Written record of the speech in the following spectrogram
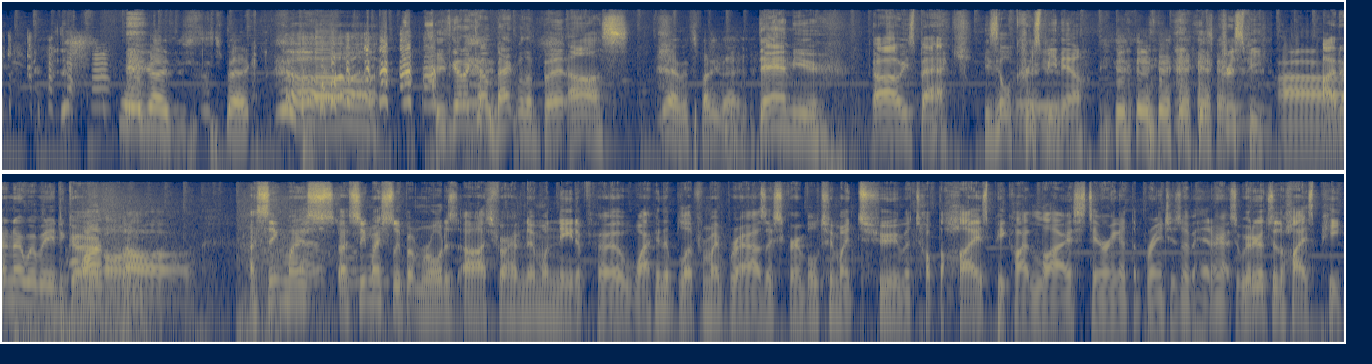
Hey guys, this is a spec. Oh, he's gonna come back with a burnt ass. Yeah, it's funny though. Damn you. Oh, he's back. He's all crispy now. He's crispy. Uh, I don't know where we need to go on. dog. I sink my I sink my sloop at Marauder's Arch for I have no more need of her, wiping the blood from my brow as I scramble to my tomb atop the highest peak I lie, staring at the branches overhead. Okay, so we gotta go to the highest peak.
